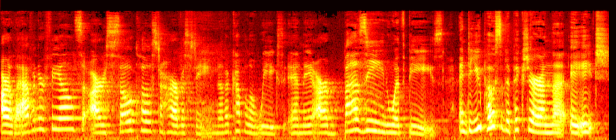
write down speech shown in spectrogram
our lavender fields are so close to harvesting, another couple of weeks, and they are buzzing with bees. And do you posted a picture on the AH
